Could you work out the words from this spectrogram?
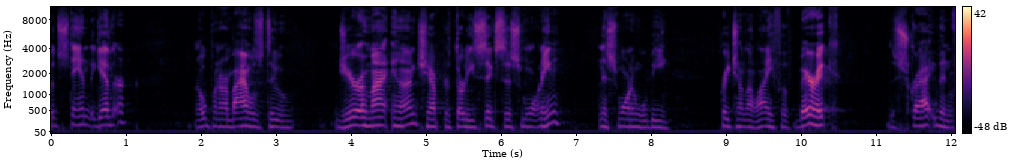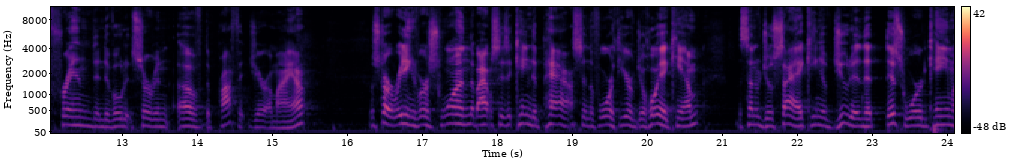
Let's stand together and open our Bibles to Jeremiah chapter 36 this morning. This morning we'll be preaching on the life of Baruch, the scribe and friend and devoted servant of the prophet Jeremiah. Let's start reading verse 1. The Bible says, It came to pass in the fourth year of Jehoiakim, the son of Josiah, king of Judah, that this word came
